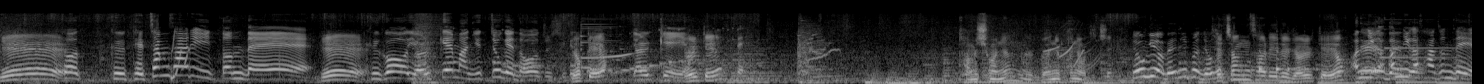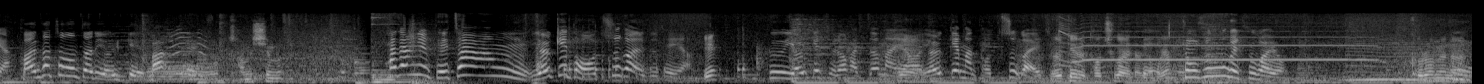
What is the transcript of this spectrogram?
예. 저 그 대창살이 있던데 예. 그거 10개만 이쪽에 넣어주시겠어요? 몇 개요? 10개요. 열 개요? 네. 잠시만요. 메뉴판이 어딨지? 여기요 메뉴판 여기 대창사리를 열개요 언니가, 네, 네, 언니가 사준대요. 14,000원짜리 10개. 마, 네. 어, 잠시만. 사장님 대창 10개 더 추가해주세요. 예? 그 10개 들어갔잖아요. 예. 10개만 더 추가해주세요. 열개를 더 추가해달라고요? 총 20개 추가요. 그러면은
